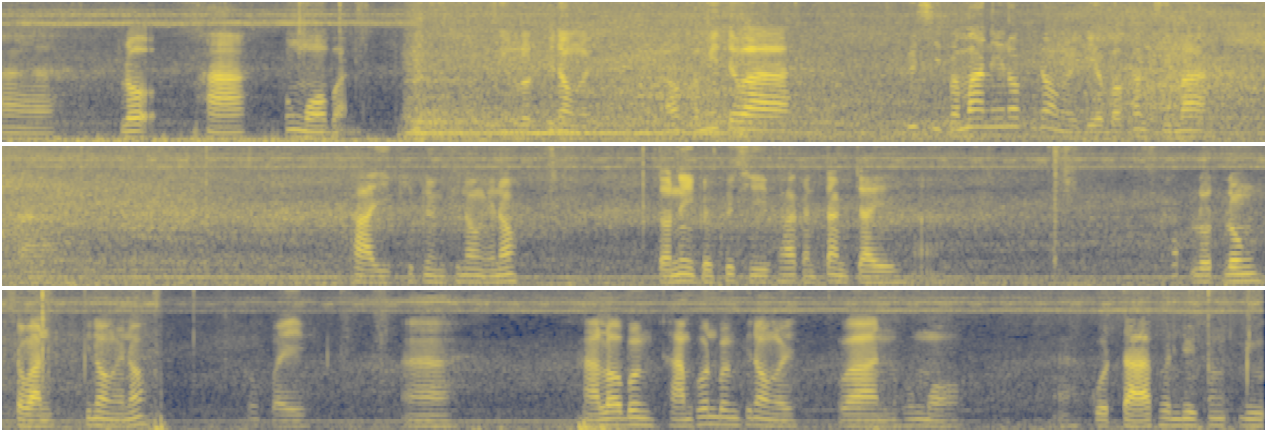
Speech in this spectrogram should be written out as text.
อ่าเลาะหาห้องหมอบัดถึงรถพี่น้องเลยเอาคำนี้แต่ว่าคือสีประมาณนี้เนาะพี่น้องเลยเดี๋ยวบอกคำสีมาอ่าถ่ายอีกคลิปหนึ่งพี่น้องเลยเนาะตอนนี้ก็คือสีพากันตั้งใจ รถลงสวรรค์พี่น้องเลยเนาะลงไปอ่าหารอเบิงถามคนเบิงพี่น้องเลยวาอันห้องหมออกวดตาเพิ่นอยู่ทางอยู่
